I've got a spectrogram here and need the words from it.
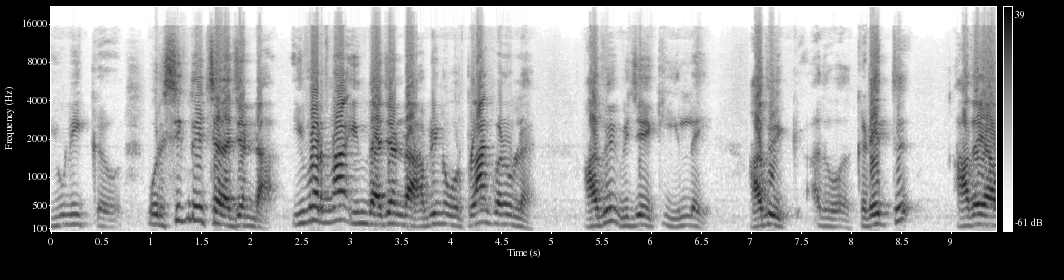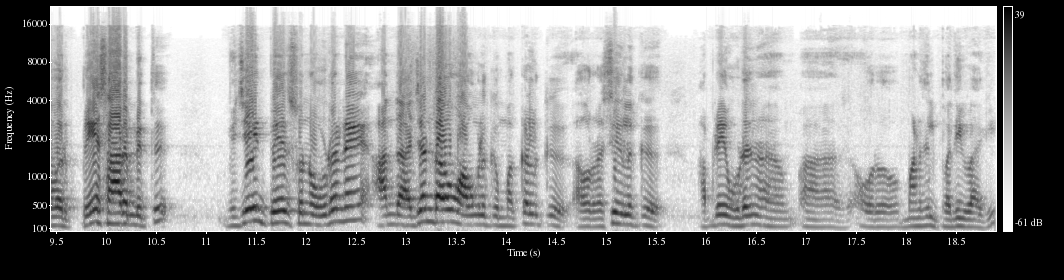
யூனிக் ஒரு சிக்னேச்சர் அஜெண்டா இவர்னா இந்த அஜெண்டா அப்படின்னு ஒரு பிளாங்க் வேணும்ல. அது விஜய்க்கு இல்லை. அது அது கிடைத்து அதை அவர் பேச ஆரம்பித்து விஜயின் பேர் சொன்ன உடனே அந்த அஜெண்டாவும் அவங்களுக்கு மக்களுக்கு அவர் ரசிகர்களுக்கு அப்படியே உடன் ஒரு மனதில் பதிவாகி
